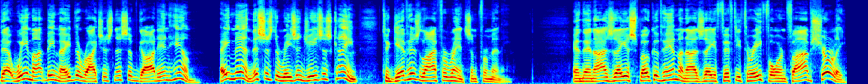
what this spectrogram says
that we might be made the righteousness of God in him. Amen. This is the reason Jesus came, to give his life a ransom for many. And then Isaiah spoke of him in Isaiah 53, 4 and 5. Surely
